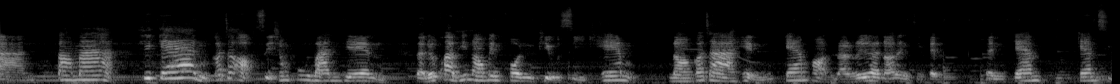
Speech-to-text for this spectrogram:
าล ต่อมาที่แก้มก็จะออกสีชมพูบานเย็น แต่ด้วยความที่น้องเป็นคนผิวสีเข้ม น้องก็จะเห็นแก้มอ่อนระเรื่อเนาะแต่จริงๆเป็นเป็นแก้มแก้มสี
